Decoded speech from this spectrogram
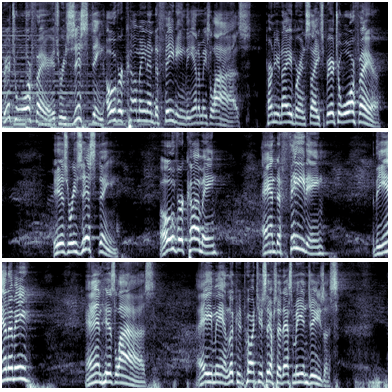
Spiritual warfare is resisting, overcoming, and defeating the enemy's lies. Turn to your neighbor and say, Spiritual warfare is resisting, overcoming, and defeating the enemy and his lies. Amen. Look at point to yourself. Say, that's me and Jesus.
